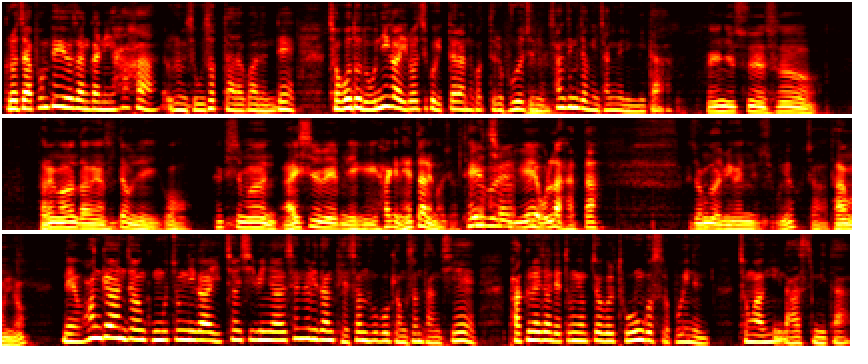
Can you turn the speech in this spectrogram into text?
그러자 폼페이오 장관이 하하 이러면서 웃었다라고 하는데 적어도 논의가 이루어지고 있다라는 것들을 보여주는 네. 상징적인 장면입니다. 이 뉴스에서 다른 거는 다 그냥 쓸데없는 얘기고 핵심은 ICBM 얘기 하긴 했다는 거죠. 테이블 그렇죠. 위에 올라갔다. 그 정도 의미가 있는 뉴스고요. 자, 다음은요. 네, 황교안 전 국무총리가 2012년 새누리당 대선 후보 경선 당시에 박근혜 전 대통령 쪽을 도운 것으로 보이는 정황이 나왔습니다.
